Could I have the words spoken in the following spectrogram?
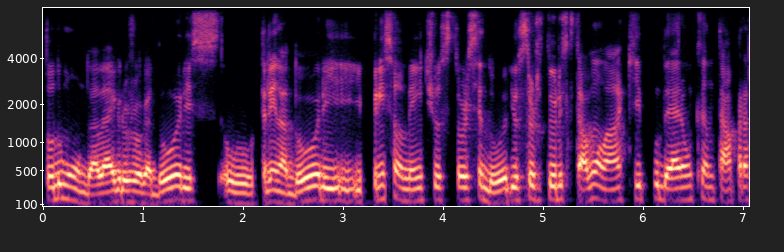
todo mundo. Alegra os jogadores, o treinador e, e principalmente os torcedores. E os torcedores que estavam lá que puderam cantar para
